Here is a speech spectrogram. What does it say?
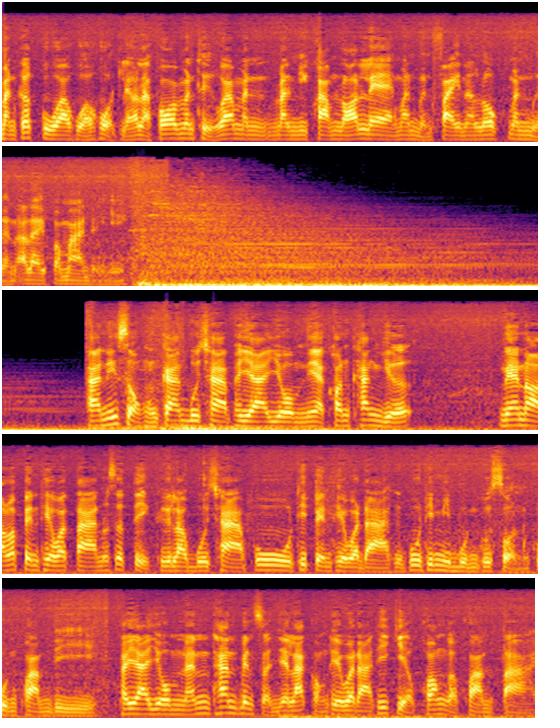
มันก็กลัวหัวหดแล้วล่ะเพราะว่ามันถือว่ามันมันมีความร้อนแรงมันเหมือนไฟนรกมันเหมือนอะไรประมาณอย่างนี้ อันนี้ส่งของการบูชาพญายมเนี่ยค่อนข้างเยอะ แน่นอนว่าเป็นเทวตานุสติ คือเราบูชาผู้ที่เป็นเทวดา คือผู้ที่มีบุญกุศลคุณความดีพญายมนั้นท่านเป็นสัญลักษณ์ของเทวดาที่เกี่ยวข้องกับความตาย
